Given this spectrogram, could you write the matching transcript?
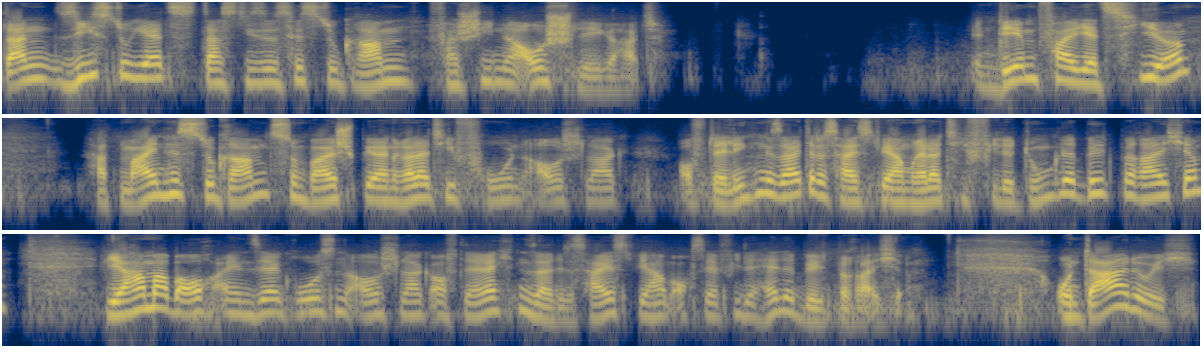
dann siehst du jetzt, dass dieses Histogramm verschiedene Ausschläge hat. In dem Fall jetzt hier hat mein Histogramm zum Beispiel einen relativ hohen Ausschlag auf der linken Seite. Das heißt, wir haben relativ viele dunkle Bildbereiche. Wir haben aber auch einen sehr großen Ausschlag auf der rechten Seite. Das heißt, wir haben auch sehr viele helle Bildbereiche. Und dadurch,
